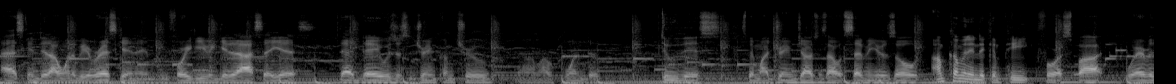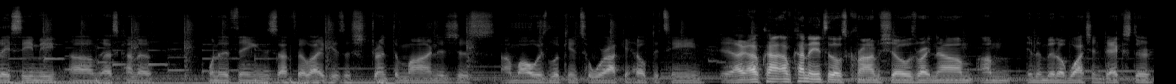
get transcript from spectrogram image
asking, did I want to be a Redskin? And before he could even get it, I said yes. That day was just a dream come true. Um, I wanted to do this. It's been my dream job since I was seven years old. I'm coming in to compete for a spot wherever they see me. Um, that's kind of one of the things I feel like is a strength of mine is just I'm always looking to where I can help the team. Yeah, I, am kind, of, into those crime shows right now. I'm, I'm in the middle of watching Dexter.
